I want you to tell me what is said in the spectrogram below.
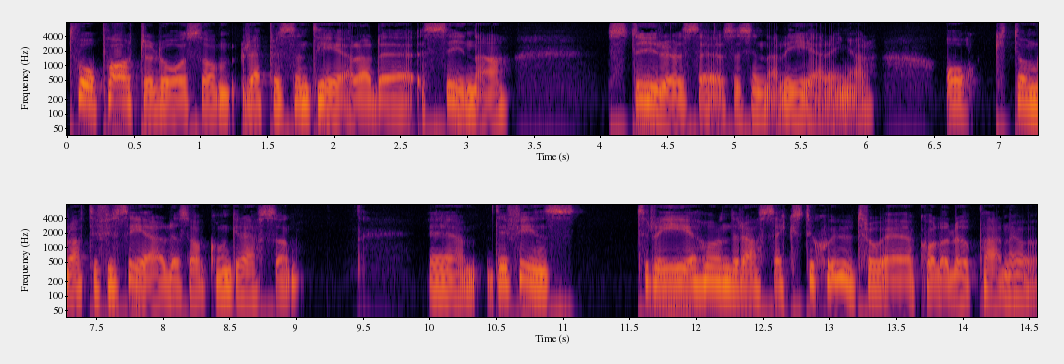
två parter då som representerade sina styrelser, alltså sina regeringar. Och de ratificerades av kongressen. Eh, det finns 367 tror jag jag kollade upp här nu,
